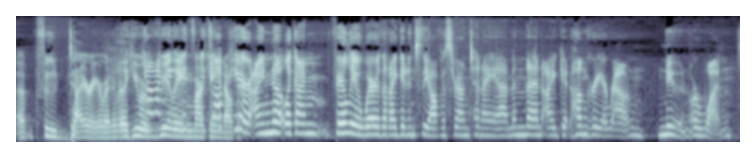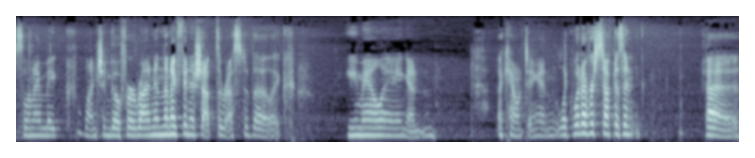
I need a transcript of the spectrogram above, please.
a food diary or whatever. Like you were Yeah, I mean, really it's, marking it's it out here. there. I know, like I'm fairly aware that I get into the office around 10 a.m. and then I get hungry around noon or one. So then I make lunch and go for a run, and then I finish up the rest of the like emailing and accounting and like whatever stuff doesn't uh,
